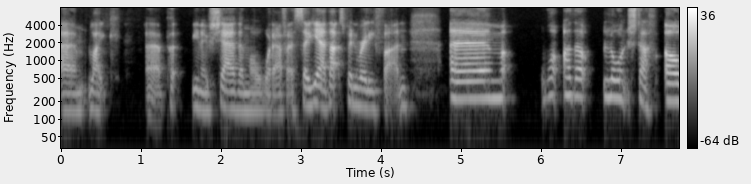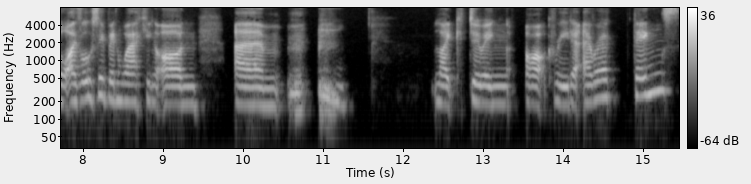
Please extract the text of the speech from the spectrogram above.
um, like uh, put, you know, share them or whatever. So yeah, that's been really fun. Um, what other launch stuff? Oh, I've also been working on um like doing arc reader error things.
